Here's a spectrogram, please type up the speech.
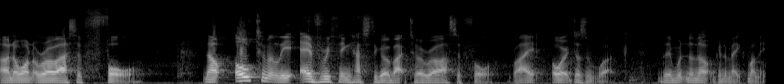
and I want a ROAS of 4. Now, ultimately, everything has to go back to a ROAS of 4, right? Or it doesn't work. They're not going to make money.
